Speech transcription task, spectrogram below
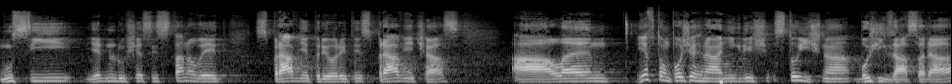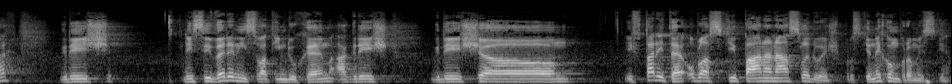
musí jednoduše si stanovit správně priority, správně čas, ale je v tom požehnání, když stojíš na božích zásadách, když, když jsi vedený svatým duchem a když, když uh, i v tady té oblasti pána následuješ, prostě nekompromisně.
